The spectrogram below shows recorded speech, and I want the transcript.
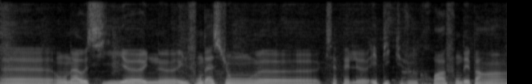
Euh, on a aussi une, une fondation qui s'appelle Epic, je crois, fondée par un,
